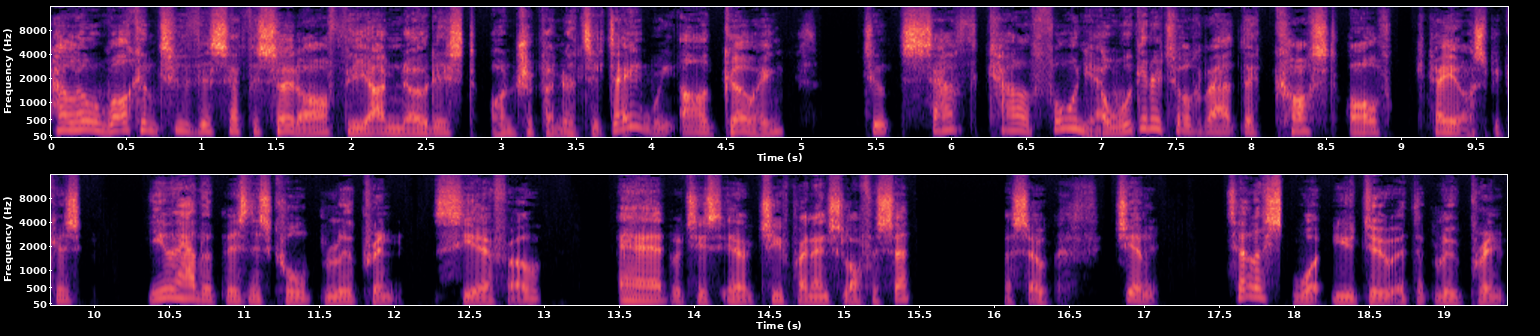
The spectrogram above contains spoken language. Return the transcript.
Hello, and welcome to this episode of The Unnoticed Entrepreneur. Today we are going to South California. We're going to talk about the cost of chaos because you have a business called Blueprint CFO, and which is you know, Chief Financial Officer. So, Jim, tell us what you do at the Blueprint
